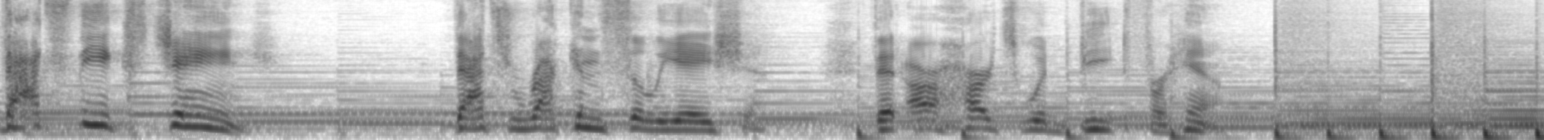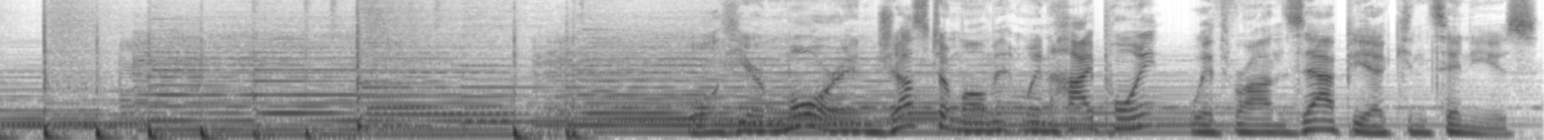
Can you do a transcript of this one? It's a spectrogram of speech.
That's the exchange. That's reconciliation, that our hearts would beat for Him. We'll hear more in just a moment when High Point with Ron Zappia continues.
